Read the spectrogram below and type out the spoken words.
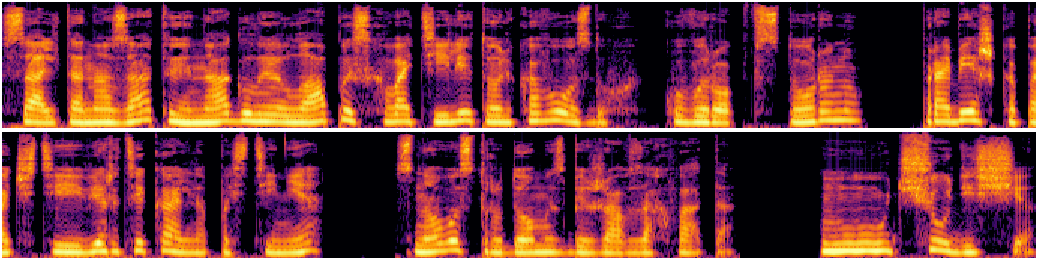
Сальто назад и наглые лапы схватили только воздух, кувырок в сторону, пробежка почти вертикально по стене, снова с трудом избежав захвата. У, чудище!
